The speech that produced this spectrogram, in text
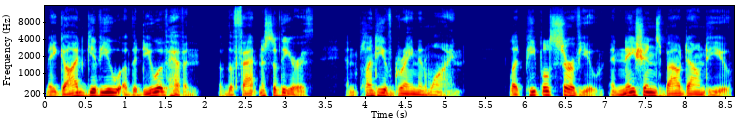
may God give you of the dew of heaven, of the fatness of the earth, and plenty of grain and wine. Let people serve you, and nations bow down to you.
